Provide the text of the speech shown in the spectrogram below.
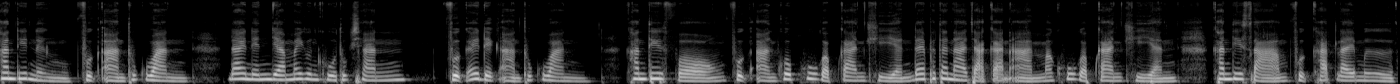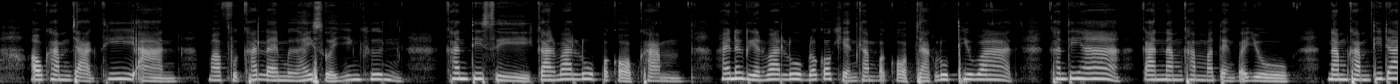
ขั้นที่ 1 ฝึกอ่านทุกวัน ได้เน้นย้ำให้คุณครูทุกชั้น ฝึกให้เด็กอ่านทุกวัน ขั้นที่2ฝึกอ่านควบคู่กับการเขียน ได้พัฒนาจากการอ่านมาคู่กับการเขียน ขั้นที่3ฝึกคัดลายมือ เอาคำจากที่อ่านมาฝึกคัดลายมือให้สวยยิ่งขึ้น ขั้นทีสี่ 4 การวาดรูปประกอบคำให้นักเรียนวาดรูปแล้วก็เขียนคำประกอบจากรูปที่วาด ขั้นที่ 5 การนำคำมาแต่งประโยคนำคำที่ได้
